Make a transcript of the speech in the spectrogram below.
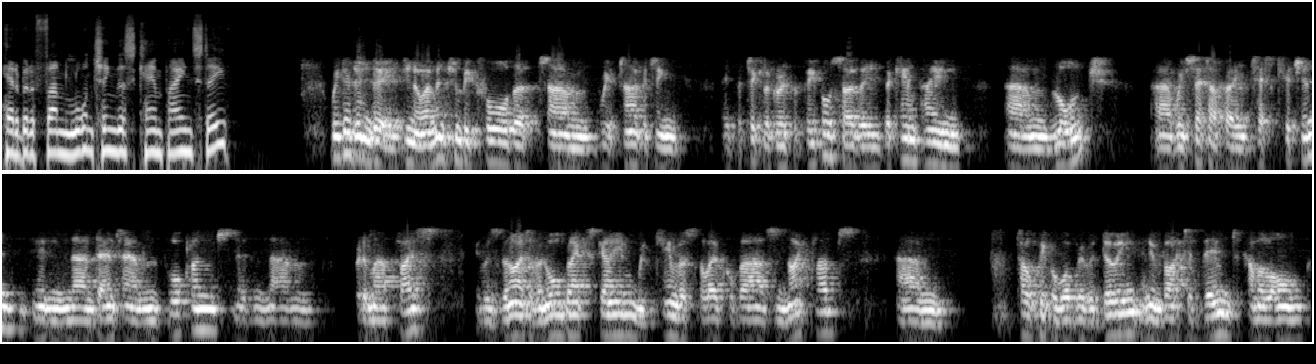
Had a bit of fun launching this campaign, Steve. We did indeed. You know, I mentioned before that um, we're targeting a particular group of people. So the the campaign um, launch, uh, we set up a test kitchen in uh, downtown Auckland in um, Britomart Place it was the night of an All Blacks game. We canvassed the local bars and nightclubs, um, told people what we were doing, and invited them to come along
